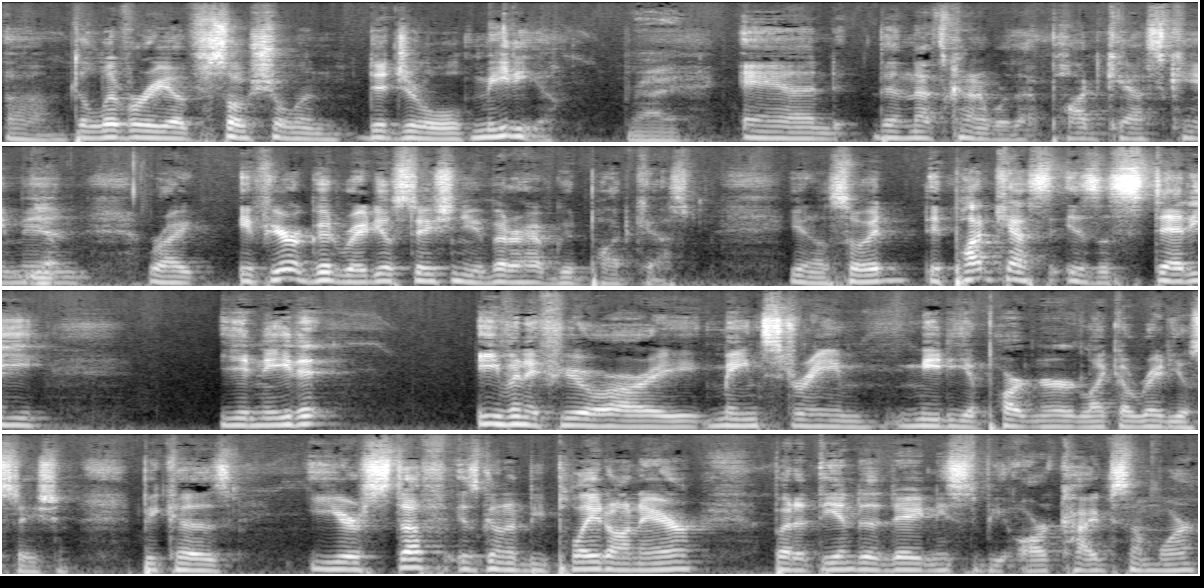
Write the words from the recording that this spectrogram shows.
um, delivery of social and digital media Right. And then that's kind of where that podcast came in right? If you're a good radio station you better have good podcast. You know so it, it podcast is a steady you need it even if you are a mainstream media partner like a radio station because your stuff is going to be played on air but at the end of the day it needs to be archived somewhere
